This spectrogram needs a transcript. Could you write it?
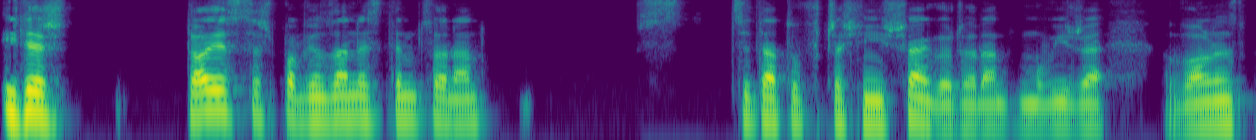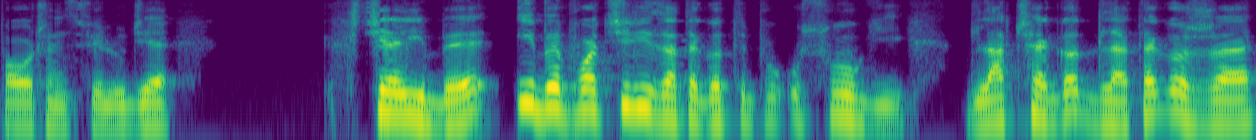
i też to jest też powiązane z tym, co Rand z cytatu wcześniejszego, że Rand mówi, że w wolnym społeczeństwie ludzie chcieliby i by płacili za tego typu usługi. Dlaczego? Dlatego, że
